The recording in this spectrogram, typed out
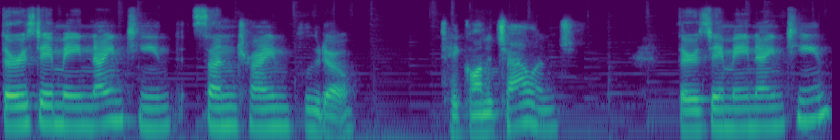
Thursday, May 19th, Sun trine Pluto. Take on a challenge. Thursday, May 19th,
